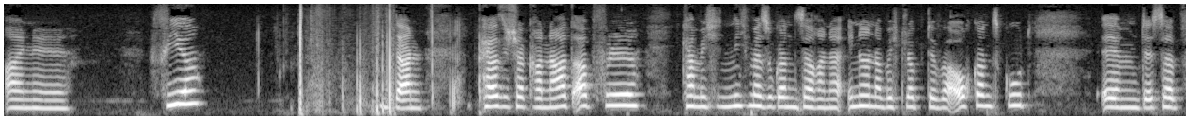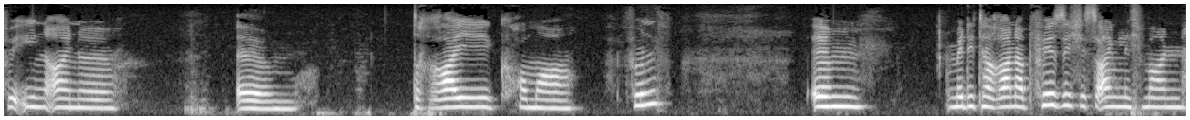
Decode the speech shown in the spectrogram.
eine 4. Dann persischer Granatapfel. Ich kann mich nicht mehr so ganz daran erinnern, aber ich glaube, der war auch ganz gut. Ähm, deshalb für ihn eine ähm, 3,5. Ähm, mediterraner Pfirsich ist eigentlich mein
